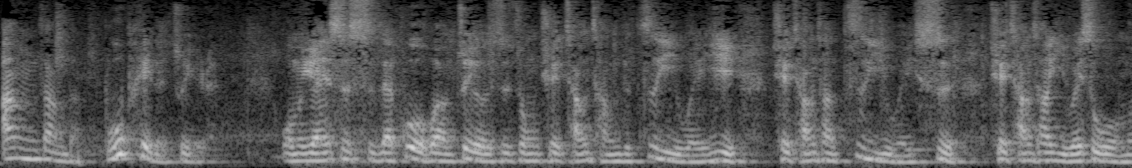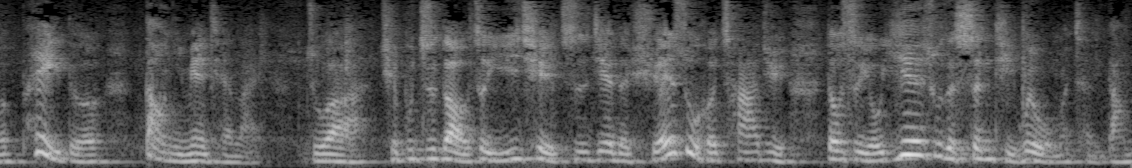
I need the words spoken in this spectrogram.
肮脏的、不配的罪人。我们原是死在过犯罪恶之中，却常常的自以为意，却常常自以为是，却常常以为是我们配得到你面前来。主啊，却不知道这一切之间的悬殊和差距，都是由耶稣的身体为我们承担。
